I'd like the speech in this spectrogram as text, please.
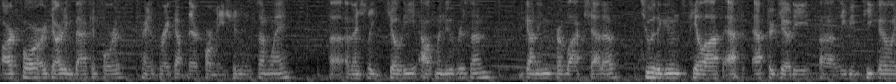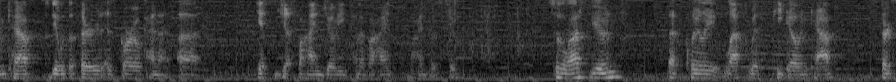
R4 are darting back and forth, trying to break up their formation in some way. Uh, eventually, Jody outmaneuvers them, gunning for Black Shadow. Two of the goons peel off af- after Jody, uh, leaving Pico and Cap to deal with the third as Goro kind of uh, gets just behind Jody, kind of behind behind those two. So the last goon, that's clearly left with Pico and Cap, starts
